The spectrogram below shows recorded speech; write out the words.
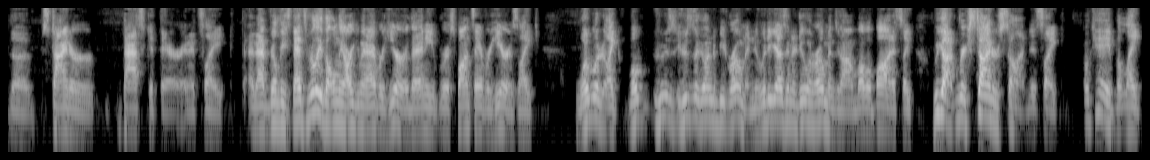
the Steiner basket there, and it's like that really that's really the only argument I ever hear, or the any response I ever hear is like, what would like what who's who's going to beat Roman? What are you guys going to do when Roman's gone? Blah blah blah. And it's like we got Rick Steiner's son. It's like okay, but like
